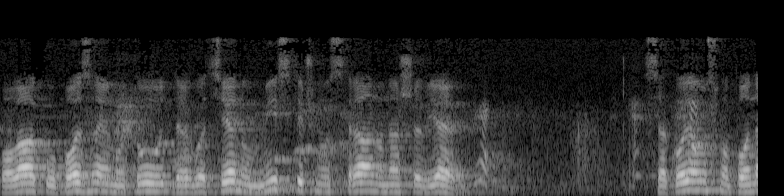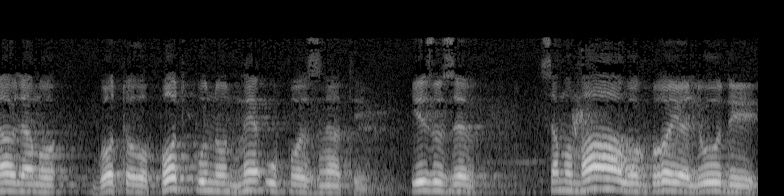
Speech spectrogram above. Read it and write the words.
polako upoznajemo tu dragocijenu mističnu stranu naše vjere, sa kojom smo, ponavljamo, gotovo potpuno neupoznati, izuzev samo malog broja ljudi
